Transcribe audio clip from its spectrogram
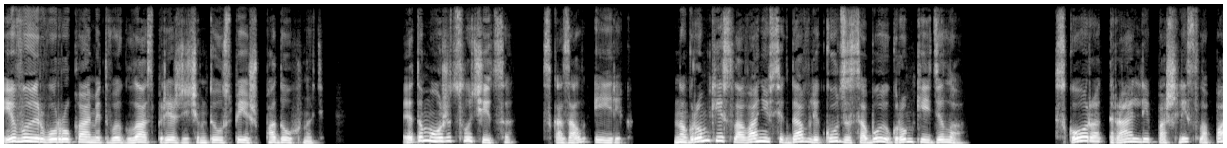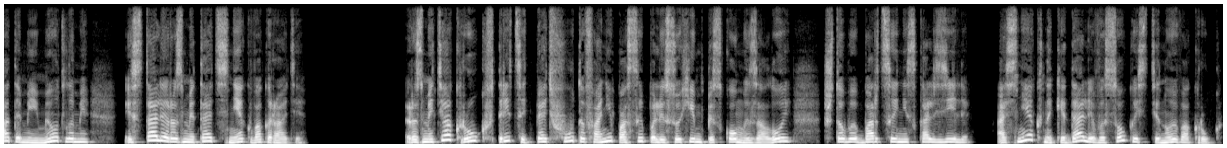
и вырву руками твой глаз, прежде чем ты успеешь подохнуть». «Это может случиться», — сказал Эрик. «Но громкие слова не всегда влекут за собою громкие дела». Скоро тралли пошли с лопатами и метлами и стали разметать снег в ограде. Разметя круг в 35 футов, они посыпали сухим песком и золой, чтобы борцы не скользили, а снег накидали высокой стеной вокруг.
